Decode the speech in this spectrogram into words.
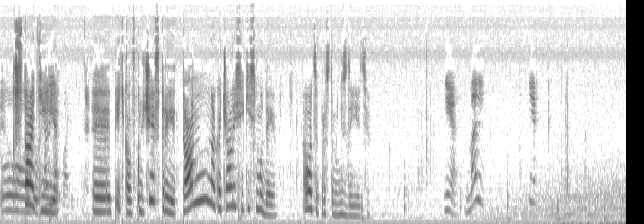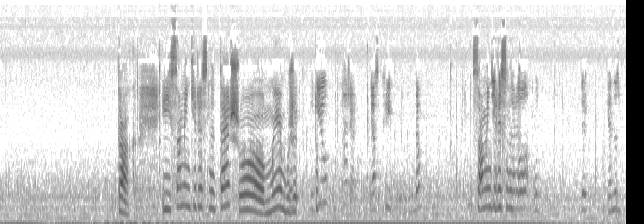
то Кстати, двох гравія хватить. Е, Петька, включи F3. Там накачались якісь моди. А оце просто мені здається. Ні, в мене Так. І саме інтересне те, що ми вже. Тут хотів, ну, ще, я скріп зробив. саме інтересне. Зараз, от, де- Я не з- ну, це ви-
